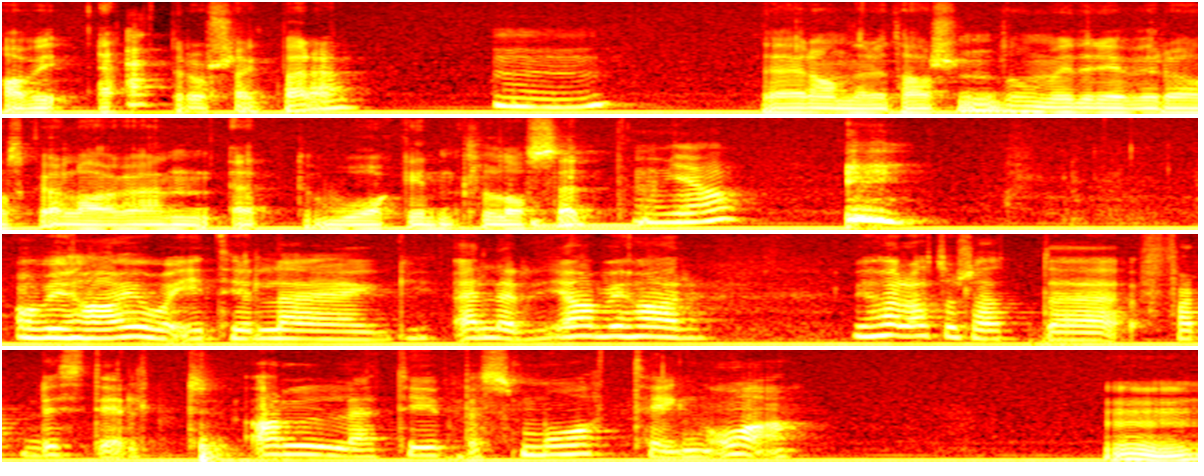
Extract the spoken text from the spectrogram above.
Har vi ett prosjekt bare? Det er andre etasjen, som vi driver og skal lage en, et walk-in closet. Ja. Og vi har jo i tillegg Eller, ja, vi har Vi har rett og slett eh, ferdigstilt alle typer småting òg. Mm.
